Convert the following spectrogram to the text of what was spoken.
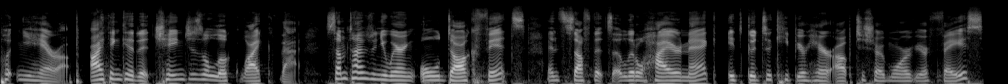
putting your hair up. I think that it changes a look like that. Sometimes when you're wearing all dark fits and stuff that's a little higher neck, it's good to keep your hair up to show more of your face.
